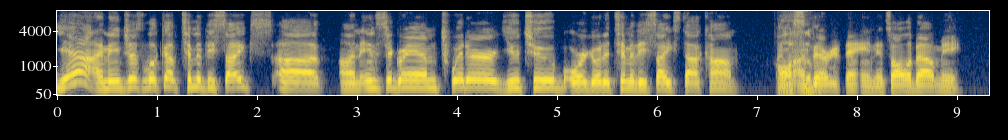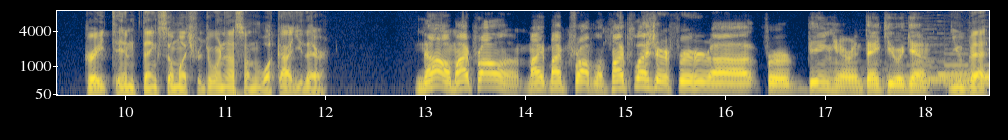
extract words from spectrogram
Yeah, I mean, just look up Timothy Sykes uh, on Instagram, Twitter, YouTube, or go to timothysykes.com. I'm, awesome. I'm very vain. It's all about me. Great, Tim. Thanks so much for joining us on What Got You There. No, my problem. My my problem. My pleasure for uh, for being here, and thank you again. You bet.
